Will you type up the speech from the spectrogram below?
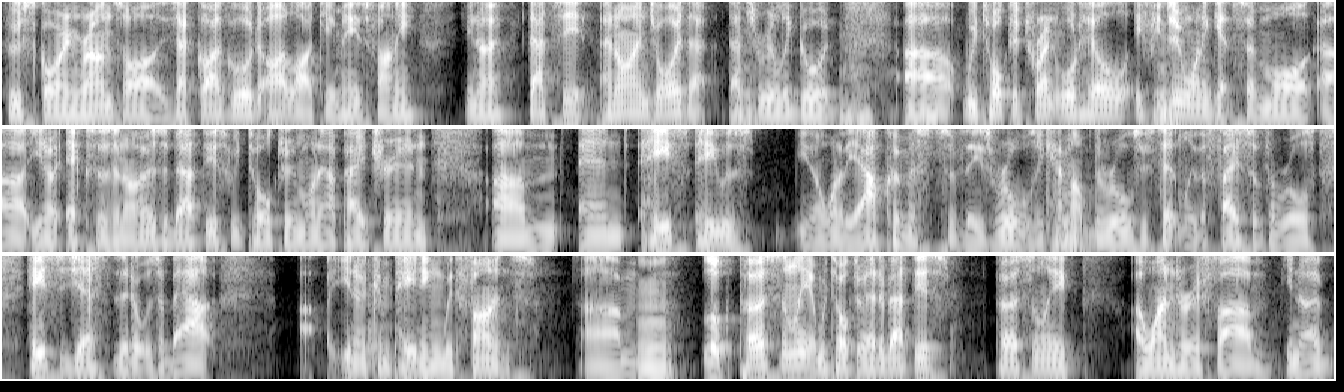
who's scoring runs? Oh, is that guy good? I like him. He's funny. You know, that's it. And I enjoy that. That's really good. Uh, we talked to Trent Woodhill. If you do want to get some more, uh, you know, X's and O's about this, we talked to him on our Patreon. Um, and he's, he was you know one of the alchemists of these rules. He came up with the rules. He's certainly the face of the rules. He suggested that it was about uh, you know competing with phones. Um, Look, personally, and we talked to Ed about this. Personally, I wonder if um, you know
